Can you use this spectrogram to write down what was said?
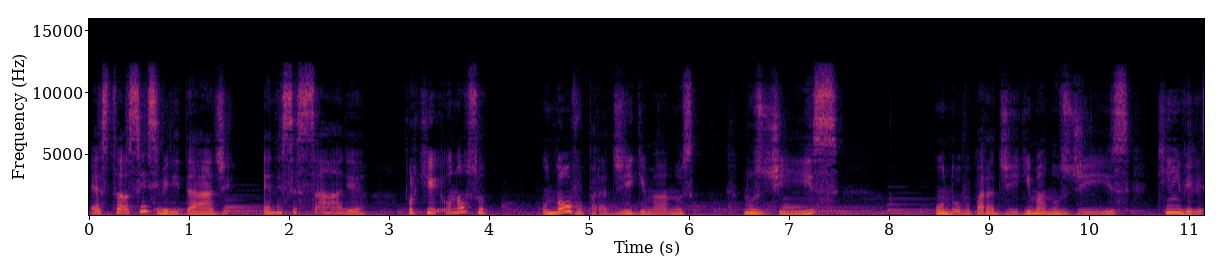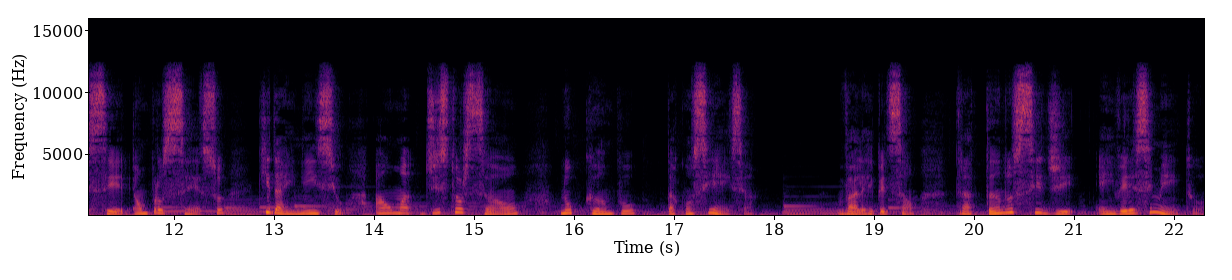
esta sensibilidade é necessária porque o nosso o novo paradigma nos, nos diz, o novo paradigma nos diz que envelhecer é um processo que dá início a uma distorção no campo da consciência. Vale a repetição. Tratando-se de envelhecimento,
